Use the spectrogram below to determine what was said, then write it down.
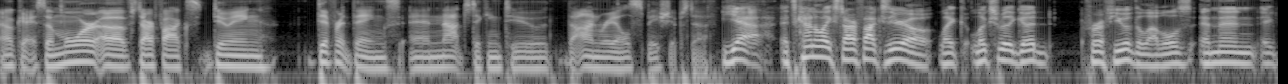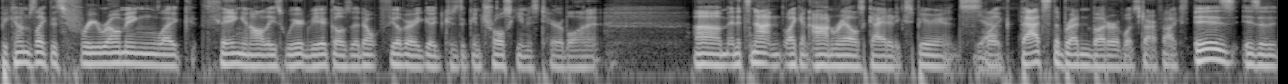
Okay. So more of Star Fox doing different things and not sticking to the on rails spaceship stuff. Yeah, it's kind of like Star Fox Zero. Like looks really good for a few of the levels, and then it becomes like this free roaming like thing in all these weird vehicles that don't feel very good because the control scheme is terrible on it. Um, and it's not like an on rails guided experience. Yeah. Like that's the bread and butter of what Star Fox is is a,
